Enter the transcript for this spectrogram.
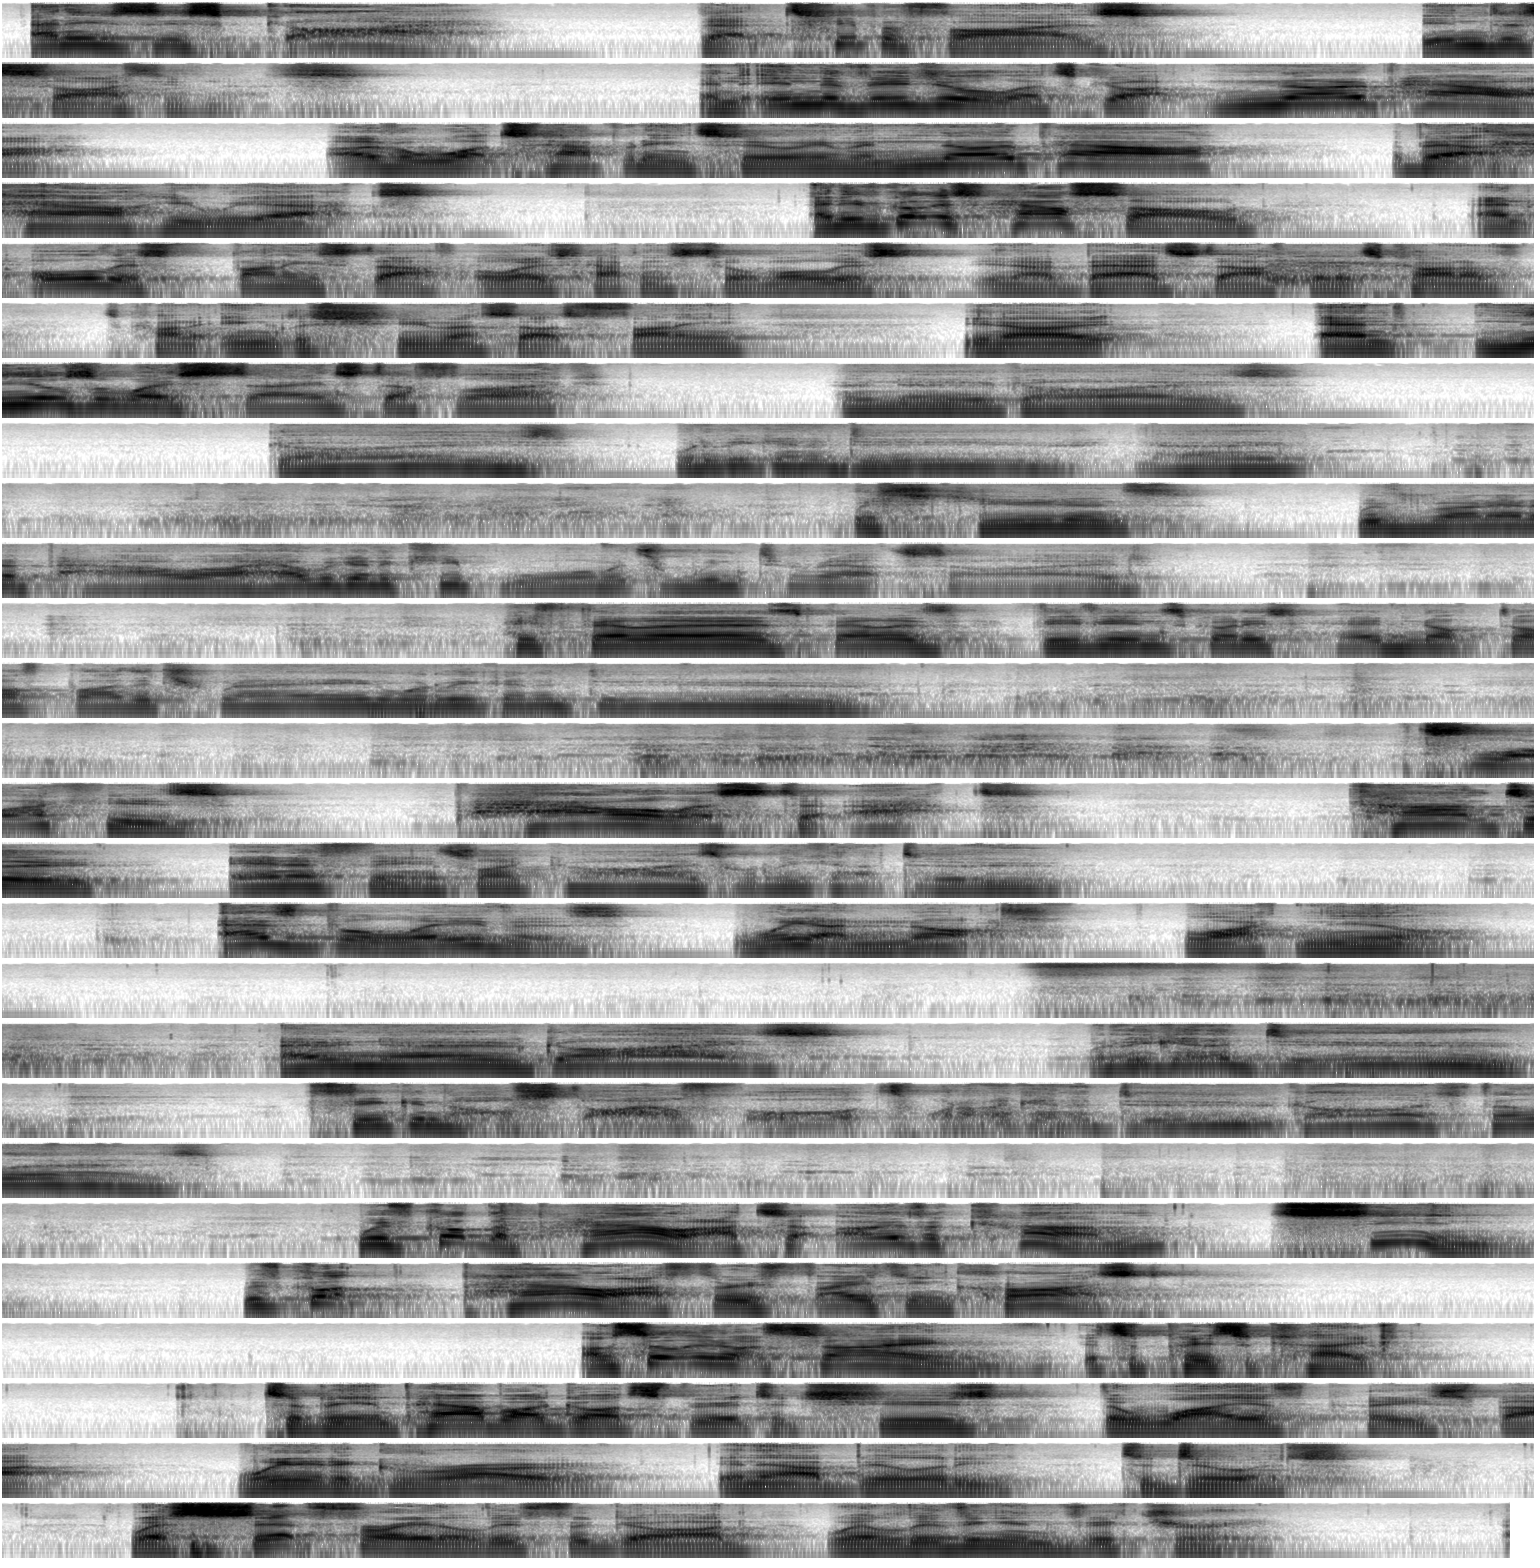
And he's this guy that typifies indecisiveness. An individual that's got no power over what's happening to him and no power about how he reacts. And you've got this household, and all this funny stuff always happens to him. All this, you know, bad stuff, but it's kind of it's kind of English humour, so it's funny, you know. And Neil's always saying stuff like, "Oh no, guys, guys, what are we going to do? You know, we're students. We've run out of power. How are we going to keep warm? It's winter outside. Hey, fellas, fellas, Vyvyan's got his head knocked off by the train. What are we going to do? It's like he's powerless to act, can't do anything. It's like, guys, what are we going to do? As believers, we are not like Neil. oh no, guys, what are we going to do? Thinking hostile thoughts. What am I going to do, guys, fellas? We've got the power to overcome sin. We've got power through faith in Christ. I'm certainly not saying it's a piece of cake to be empowered by God's Spirit to choose the way of peace, but we need to grow in our ability to do it. We're set free to live for God, we're living in victory.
